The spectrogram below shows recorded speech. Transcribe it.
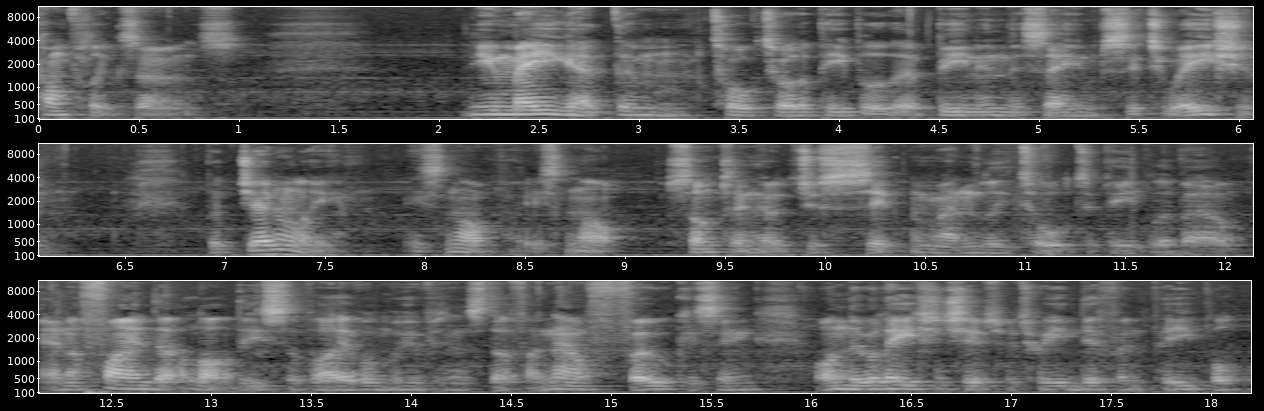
conflict zones you may get them talk to other people that have been in the same situation, but generally, it's not. It's not something that just sit and randomly talk to people about. And I find that a lot of these survival movies and stuff are now focusing on the relationships between different people.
